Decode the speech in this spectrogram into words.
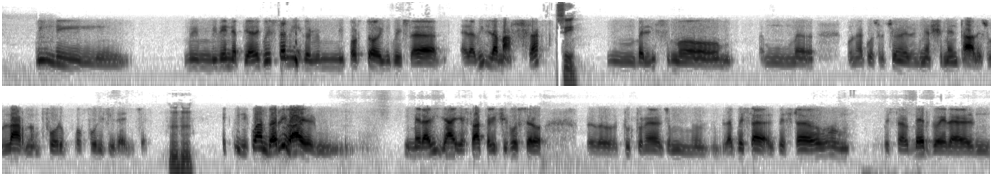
Quindi mi, mi, venne a pigliare questo amico, mi portò in questa, era Villa Massa, sì. Bellissimo, un, una costruzione rinascimentale sull'Arno, un, fuori, po' fuori Firenze. Mm-hmm. E quindi quando arrivai mi meravigliai del fatto che ci fossero uh, tutta una, insomma, questa, questa, um, questo albergo era um,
